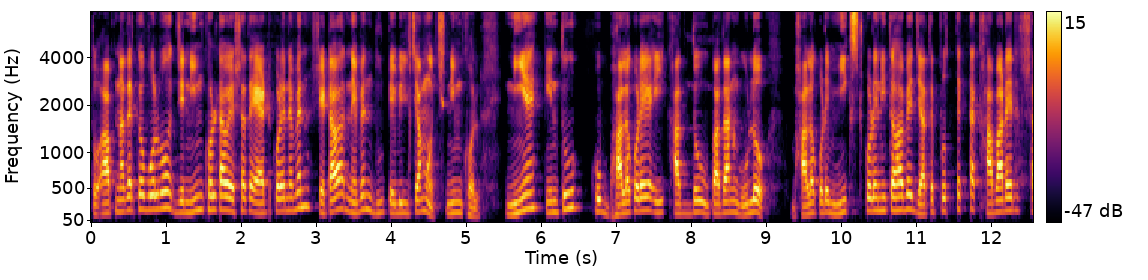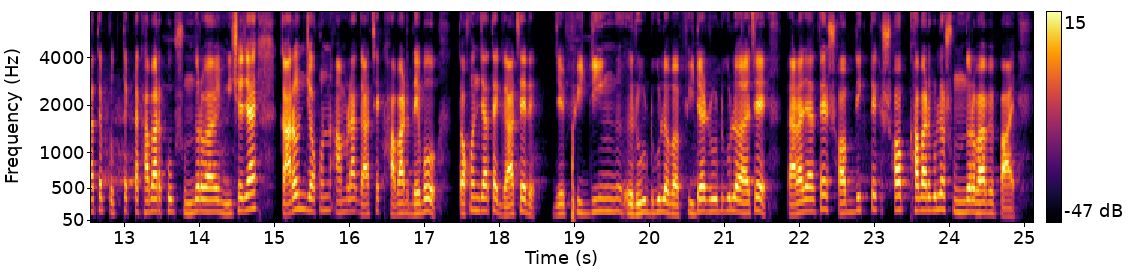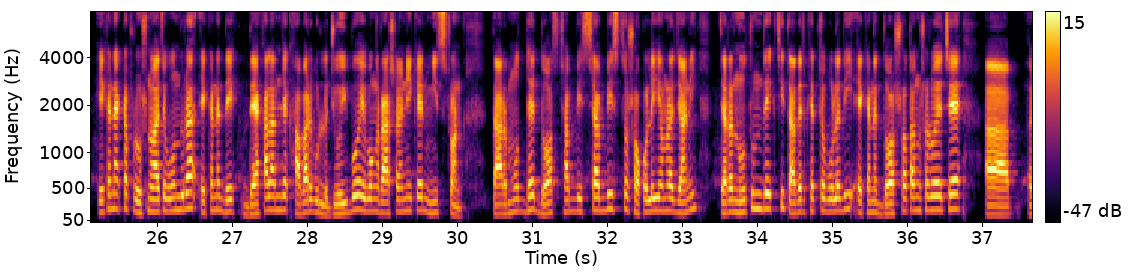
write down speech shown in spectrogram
তো আপনাদেরকেও বলব যে নিমখোলটাও এর সাথে অ্যাড করে নেবেন। সেটা নেবেন দু টেবিল চামচ নিমখোল নিয়ে কিন্তু খুব ভালো করে এই খাদ্য উপাদানগুলো ভালো করে মিক্সড করে নিতে হবে যাতে প্রত্যেকটা খাবারের সাথে প্রত্যেকটা খাবার খুব সুন্দরভাবে মিশে যায়। কারণ যখন আমরা গাছে খাবার দেব, তখন যাতে গাছের যে ফিডিং রুটগুলো বা ফিডার রুটগুলো আছে, তারা যাতে সব দিক থেকে সব খাবারগুলো সুন্দরভাবে পায়। এখানে একটা প্রশ্ন আছে বন্ধুরা, এখানে দেখ- দেখালাম যে খাবারগুলো জৈব এবং রাসায়নিকের মিশ্রণ। তার মধ্যে দশ, ছাব্বিশ ছাব্বিশ তো সকলেই আমরা জানি। যারা নতুন দেখছি, তাদের ক্ষেত্রে বলে দিই, এখানে দশ শতাংশ রয়েছে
